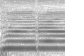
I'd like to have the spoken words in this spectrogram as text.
for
